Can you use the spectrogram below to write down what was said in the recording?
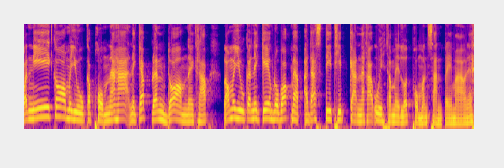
วันนี้ก็มาอยู่กับผมนะฮะ ในแก p แรนดอมนะครับ เรามาอยู่กันในเกม Roblox Map a d a s t y Tip กันนะครับ อุ้ยทำไมรถผมมันสั่นไปมาเนี่ย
